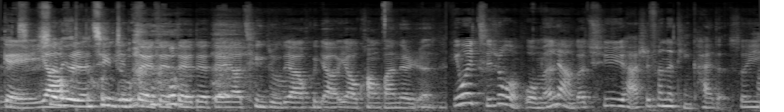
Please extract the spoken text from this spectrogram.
给给要的人庆祝。对对对对对，要庆祝 要要要狂欢的人，因为其实我我们两个区域还是分得挺开的，所以。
